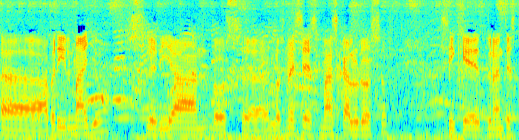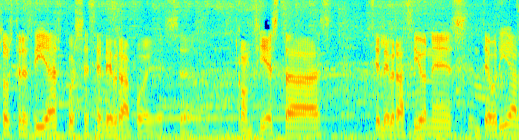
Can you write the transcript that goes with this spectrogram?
eh, abril-mayo serían los, los meses más calurosos. Así que durante estos tres días pues se celebra pues con fiestas, celebraciones, en teoría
